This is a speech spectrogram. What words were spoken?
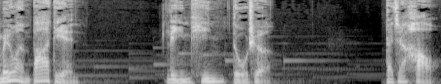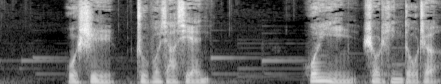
每晚八点，聆听读者。大家好，我是主播小贤，欢迎收听读者。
